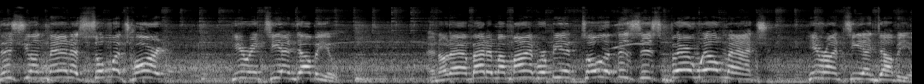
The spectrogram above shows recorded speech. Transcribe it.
this young man has so much heart here in TNW. And no doubt about it in my mind, we're being told that this is his farewell match here on TNW.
